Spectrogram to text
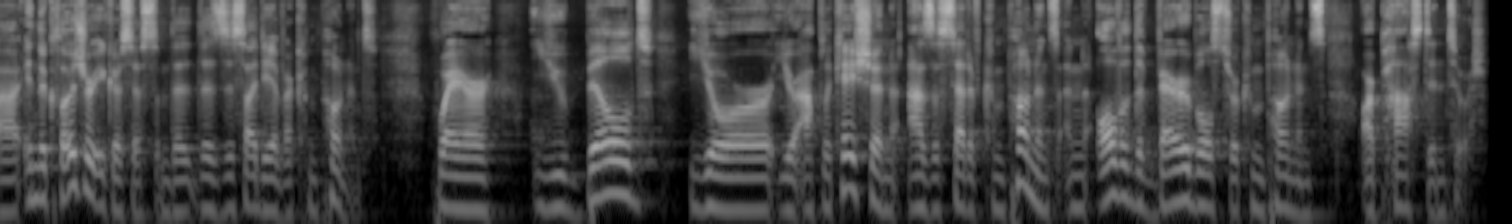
uh, in the Clojure ecosystem, there- there's this idea of a component where you build your your application as a set of components, and all of the variables to components are passed into it.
